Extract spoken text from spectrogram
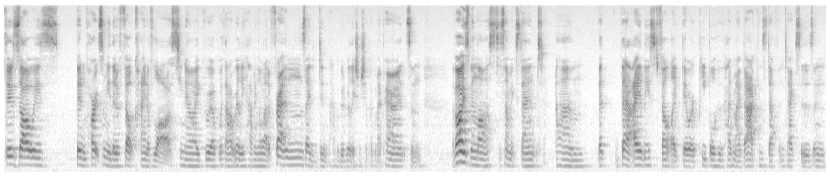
there's always been parts of me that have felt kind of lost. You know, I grew up without really having a lot of friends. I didn't have a good relationship with my parents, and I've always been lost to some extent. Um, but that I at least felt like there were people who had my back and stuff in Texas, and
